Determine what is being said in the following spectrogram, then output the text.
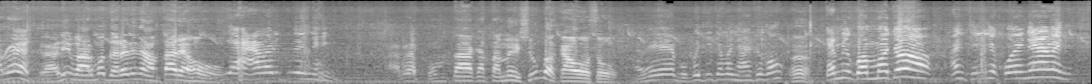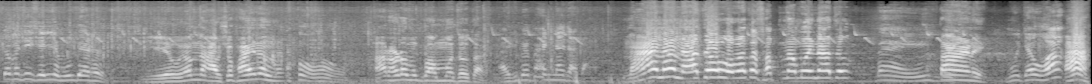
અરે ગાડી વારમાં દરડીને આવતા રહો. આવડતું નહીં. અરે ફૂમતા કા તમે શું બકાવો છો? હવે ભૂપતજી તમે ના શું કહું તમે ગામમાં જો અને છેલ્લે કોઈ ના આવે ને તો પછી છેલ્લે હું બેઠો એવું એમ ને આવશો ફાઈનલ ને? હારો હડો હું ગમો જઉં તાર. હરીભાઈ પાસે ના જતા. ના ના ના જાઉં. હવે તો સપનામાં ના જાઉં. પાણી હું જાઉં હા. હા.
